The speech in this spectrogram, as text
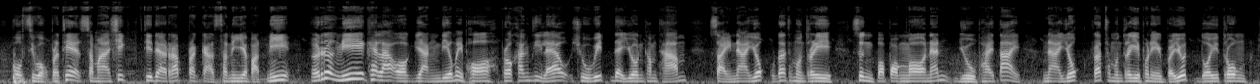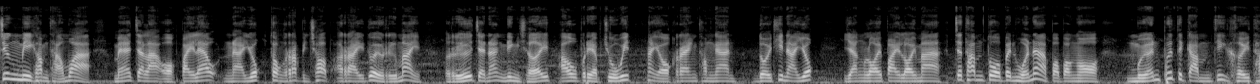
166 ประเทศสมาชิกที่ได้รับประกาศนียบัตรนี้ เรื่องนี้แค่ลาออกอย่างเดียวไม่พอ เพราะครั้งที่แล้วชูวิทย์ได้โยนคำถาม ใส่นายกรัฐมนตรี ซึ่งปปงนั้นอยู่ภายใต้นายกรัฐมนตรีพลเอกประยุทธ์โดยตรง จึงมีคำถามว่า แม้จะลาออกไปแล้ว นายกต้องรับผิดชอบอะไรด้วยหรือไม่ หรือจะนั่งนิ่งเฉย เอาเปรียบชูวิทย์ให้ออกแรงทำงาน โดยที่นายกยังลอยไปลอยมา จะทำตัวเป็นหัวหน้าปปงเหมือนพฤติกรรมที่เคยท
